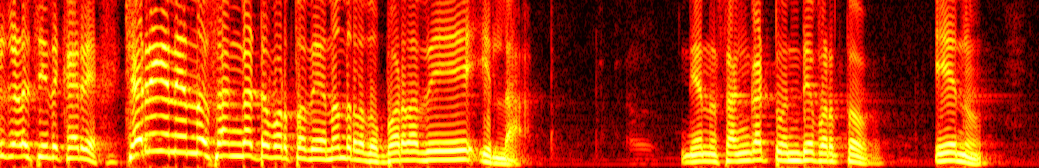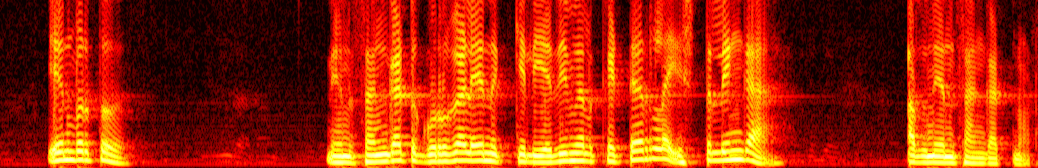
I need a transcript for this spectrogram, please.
ಗಳಿಸಿದ ಖರೆ. ಚರಿಗೆ ನಿನ್ನ ಸಂಗಟ ಬರ್ತದೆ ಏನಂದ್ರೆ ಅದು ಬರದೇ ಇಲ್ಲ. ನಿನ್ನ ಸಂಗಟ ಒಂದೇ ಬರ್ತದೆ. ಏನು? ಏನು ಬರ್ತದೆ? ನಿನ್ನ ಸಂಗಟ ಗುರುಗಳೇನು ಕಿಲಿ ಎದಿ ಮೇಲೆ ಕಟ್ಟ್ಯಾರಲ್ಲ ಇಷ್ಟಲಿಂಗ ಅದು ನಿನ್ನ ಸಂಗಟ್ ನೋಡು.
